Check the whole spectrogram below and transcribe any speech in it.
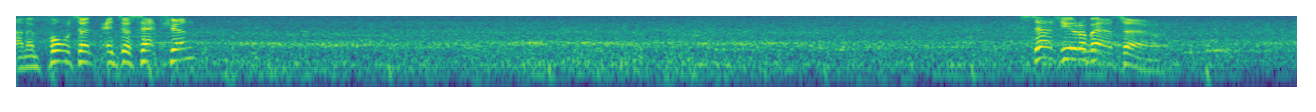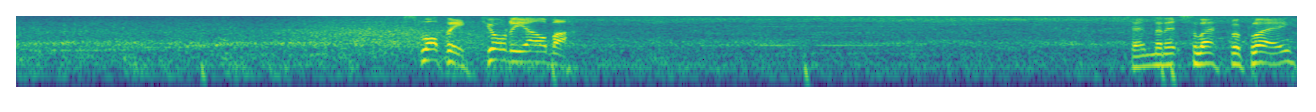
An important interception. Sergio Roberto. Sloppy, Jordi Alba. Ten minutes left for play.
